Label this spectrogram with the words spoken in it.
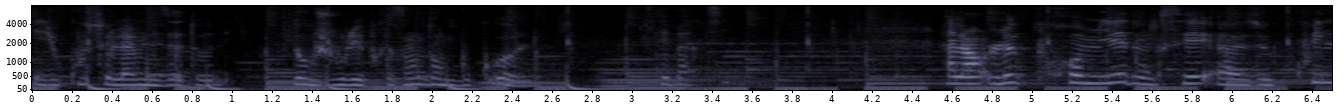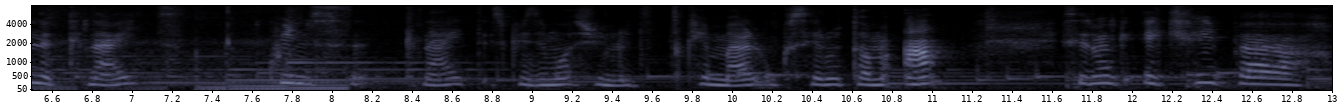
Et du coup cela me les a donnés. Donc je vous les présente dans le book haul. C'est parti. Alors le premier donc c'est euh, The Queen Knight. Queen's Excusez-moi si je le dis très mal. Donc c'est le tome 1. C'est donc écrit par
